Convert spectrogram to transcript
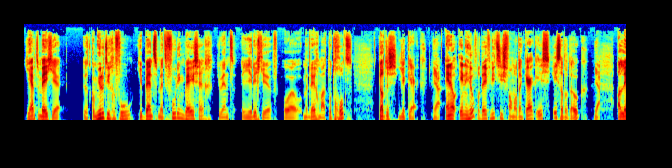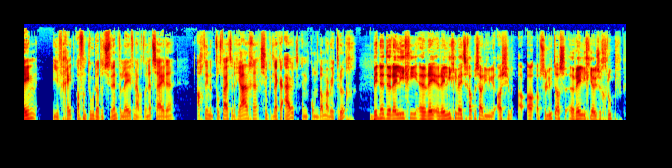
Je hebt een beetje dat communitygevoel. Je bent met voeding bezig. Je, bent, je richt je eh, met regelmaat tot God. Dat is je kerk. Ja. En in heel veel definities van wat een kerk is, is dat het ook. Ja. Alleen, je vergeet af en toe dat het studentenleven, nou wat we net zeiden, 18 tot 25-jarigen, zoek het lekker uit en kom dan maar weer terug. Binnen de religie, eh, re- religiewetenschappen zouden jullie als je, a- absoluut als religieuze groep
